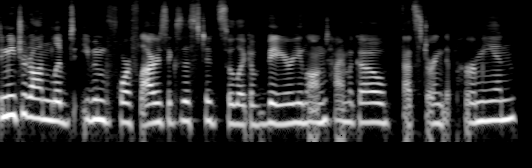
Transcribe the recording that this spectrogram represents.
Dimetrodon lived even before flowers existed, so like a very long time ago. That's during the Permian.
